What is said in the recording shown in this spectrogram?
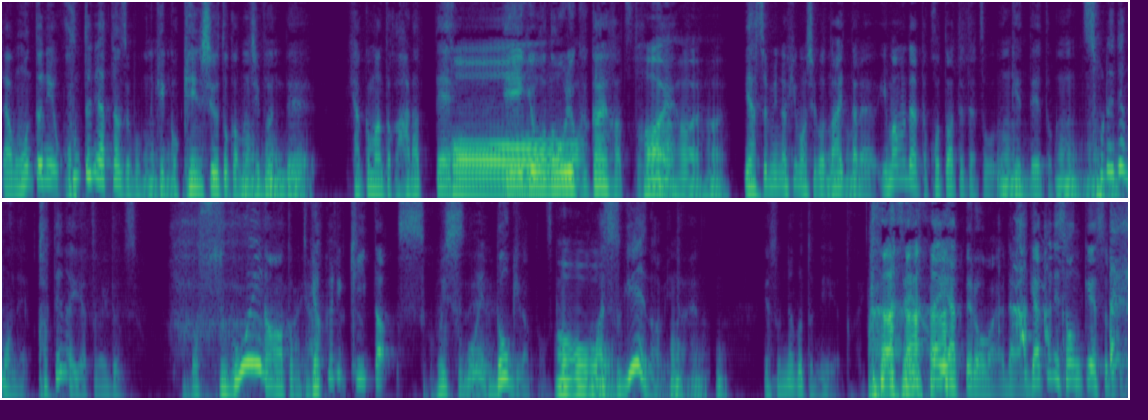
らもう本当に、本当にやったんですよ。僕うんうん。結構研修とかも自分で100万とか払って、営業能力開発とはいか、はいはい。休みの日も仕事入ったら、今までだったら断ってたやつを受けてとかそれでもね、勝てないやつがいるんですよ。すごいなと思って。逆に聞いた。すごいっすごいね。同期だったんですかおうおうおう。お前すげえな、みたいな。や、そんなことねえよとか。絶対やってるお前。だから逆に尊敬するけど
